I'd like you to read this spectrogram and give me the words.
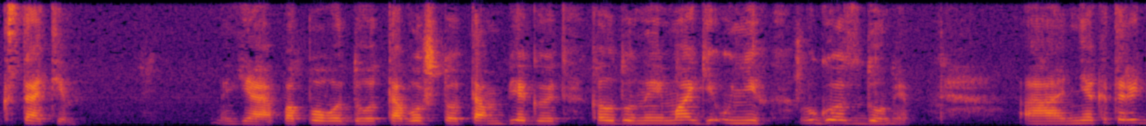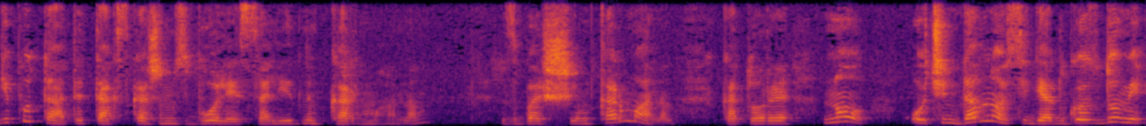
кстати, я по поводу того, что там бегают колдуны и маги у них в Госдуме. А некоторые депутаты, так скажем, с более солидным карманом, с большим карманом, которые, ну, очень давно сидят в Госдуме,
